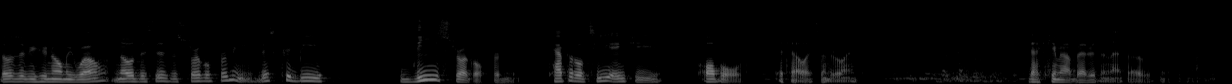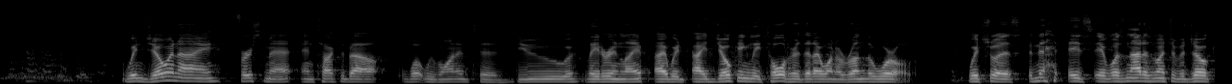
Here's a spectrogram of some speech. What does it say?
those of you who know me well know this is a struggle for me. This could be the struggle for me. Capital T H E, all bold, italics underlined. that came out better than I thought it was going to come out. When Joe and I first met and talked about what we wanted to do later in life, I would I jokingly told her that I want to run the world, which was it was not as much of a joke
